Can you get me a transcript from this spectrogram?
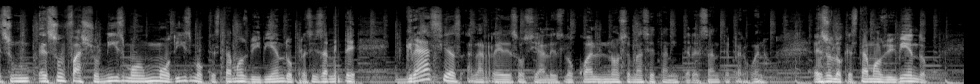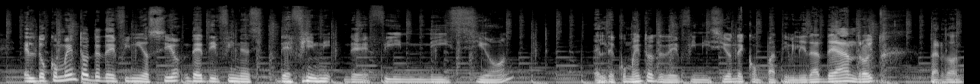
es un, es un fashionismo, un modismo que estamos viviendo precisamente gracias a las redes sociales, lo cual no se me hace tan interesante, pero bueno, eso es lo que estamos viviendo. El documento de definición, de definición, el documento de definición de compatibilidad de Android, perdón,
